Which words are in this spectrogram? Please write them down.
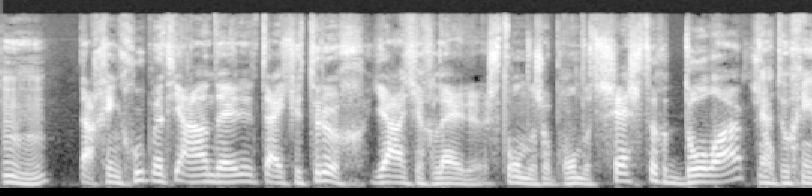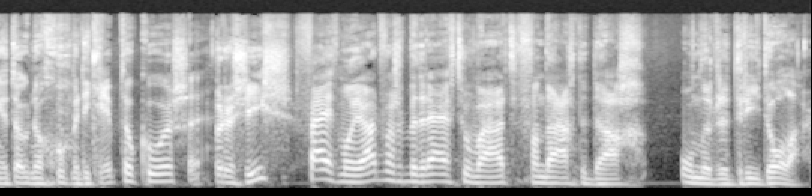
Mm -hmm. Nou, ging goed met die aandelen. Een tijdje terug, een jaartje geleden, stonden ze op 160 dollar. Ja, toen ging het ook nog goed met die cryptokoersen. Precies. 5 miljard was het bedrijf toen waard. Vandaag de dag onder de 3 dollar.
